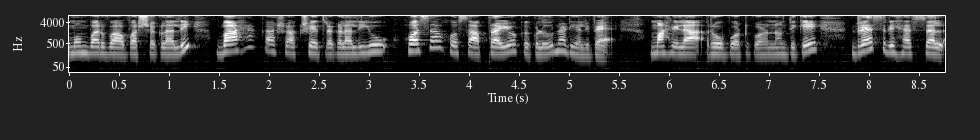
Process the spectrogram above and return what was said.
ಮುಂಬರುವ ವರ್ಷಗಳಲ್ಲಿ ಬಾಹ್ಯಾಕಾಶ ಕ್ಷೇತ್ರಗಳಲ್ಲಿಯೂ ಹೊಸ ಹೊಸ ಪ್ರಯೋಗಗಳು ನಡೆಯಲಿವೆ. ಮಹಿಳಾ ರೋಬೋಟ್ಗಳೊಂದಿಗೆ ಡ್ರೆಸ್ ರಿಹರ್ಸಲ್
